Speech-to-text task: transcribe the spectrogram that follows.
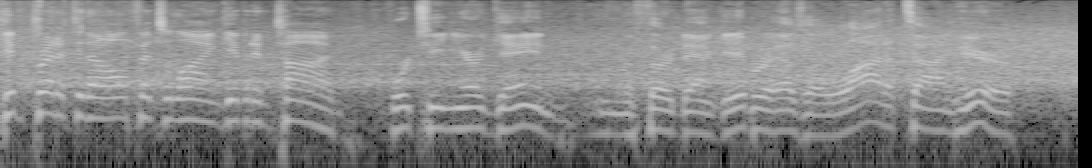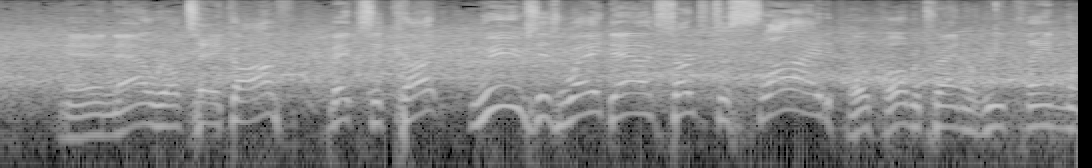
Give credit to that offensive line giving him time. 14-yard gain in the third down. Gabriel has a lot of time here. And now we'll take off, makes a cut, weaves his way down, starts to slide. Oklahoma trying to reclaim the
